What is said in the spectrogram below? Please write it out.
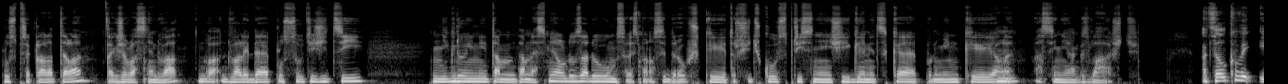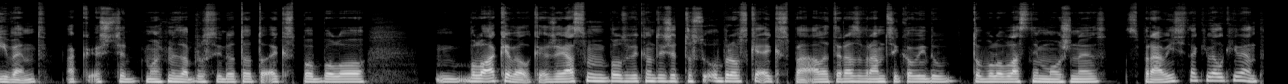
plus překladatele, takže vlastně dva, dva, dva lidé plus soutěžící. Nikdo jiný tam, tam nesměl dozadu, museli jsme nosit roušky, trošičku zpřísnější hygienické podmínky, ale Hmm. asi nějak zvlášť. A celkový event, ak ešte môžeme zabrusiť do tohoto expo, bolo, bolo aké veľké? Že ja som bol zvyknutý, že to sú obrovské expa, ale teraz v rámci covidu to bolo vlastne možné spraviť taký veľký event?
